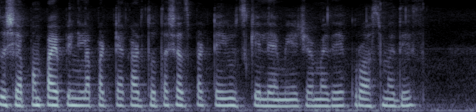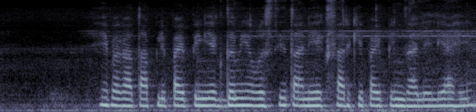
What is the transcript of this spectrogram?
जशी आपण पायपिंगला पट्ट्या काढतो तशाच पट्ट्या यूज केल्या मी याच्यामध्ये क्रॉसमध्येच. हे बघा आता आपली पायपिंग एकदम व्यवस्थित आणि एकसारखी पायपिंग झालेली आहे.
